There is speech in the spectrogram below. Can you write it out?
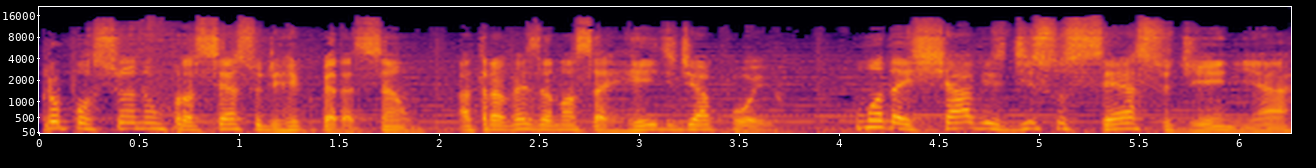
proporciona um processo de recuperação através da nossa rede de apoio. Uma das chaves de sucesso de NA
